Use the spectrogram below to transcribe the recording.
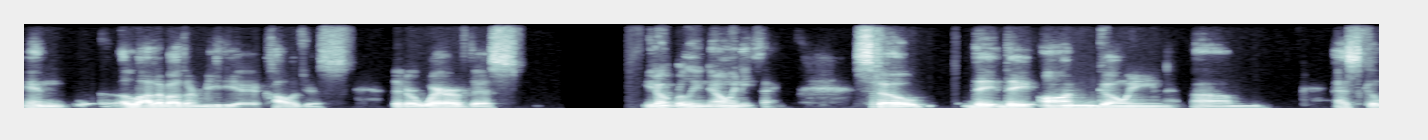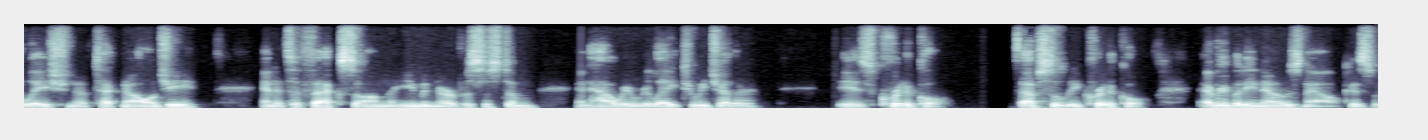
and a lot of other media ecologists that are aware of this, you don't really know anything. So the the ongoing um, escalation of technology and its effects on the human nervous system and how we relate to each other is critical. It's absolutely critical. Everybody knows now because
